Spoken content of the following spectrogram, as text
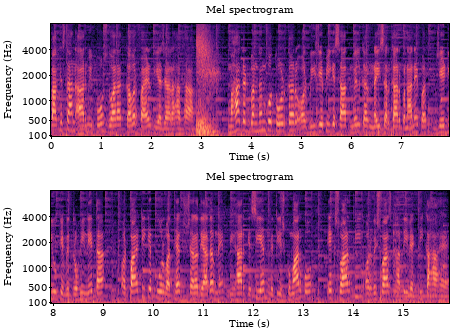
पाकिस्तान आर्मी पोस्ट द्वारा कवर फायर दिया जा रहा था। महागठबंधन को तोड़कर और बीजेपी के साथ मिलकर नई सरकार बनाने पर जेडीयू के विद्रोही नेता और पार्टी के पूर्व अध्यक्ष शरद यादव ने बिहार के सीएम नीतीश कुमार को एक स्वार्थी और विश्वासघाती व्यक्ति कहा है।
